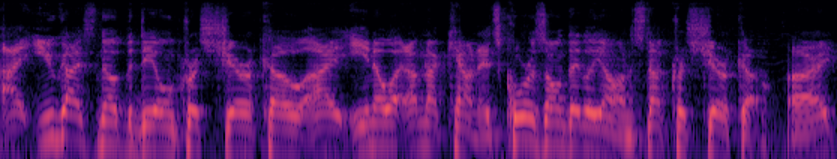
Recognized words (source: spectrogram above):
I, you guys know the deal on Chris Jericho. I, you know what? I'm not counting. It's Corazon de Leon. It's not Chris Jericho. All right?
